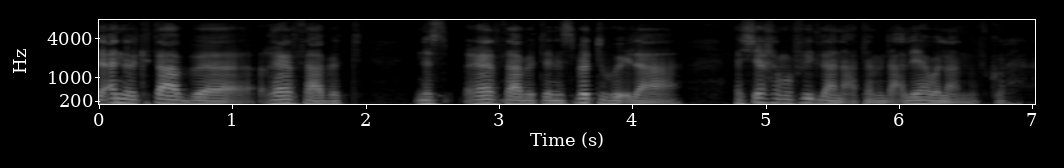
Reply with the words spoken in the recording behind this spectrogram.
لأن الكتاب غير ثابت غير ثابتة نسبته إلى الشيخ المفيد لا نعتمد عليها ولا نذكرها.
